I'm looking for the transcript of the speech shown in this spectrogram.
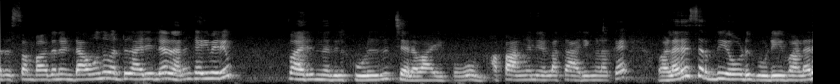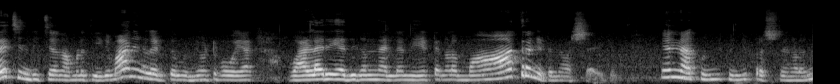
ധനസമ്പാദനം ഉണ്ടാവും എന്ന് പറഞ്ഞിട്ട് കാര്യമില്ല. ധനം കൈവരും. വരുന്നതിൽ കൂടുതൽ ചിലവായി പോവും. അപ്പം അങ്ങനെയുള്ള കാര്യങ്ങളൊക്കെ വളരെ ശ്രദ്ധയോടുകൂടി വളരെ ചിന്തിച്ച് നമ്മൾ തീരുമാനങ്ങളെടുത്ത് മുന്നോട്ട് പോയാൽ വളരെയധികം നല്ല നേട്ടങ്ങൾ മാത്രം കിട്ടുന്ന വർഷമായിരിക്കും എന്നാൽ കുഞ്ഞു കുഞ്ഞു പ്രശ്നങ്ങളും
